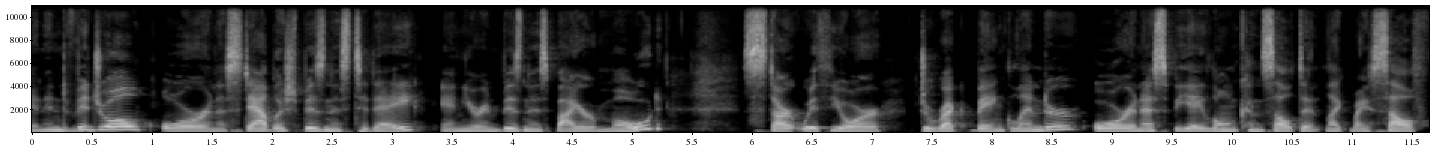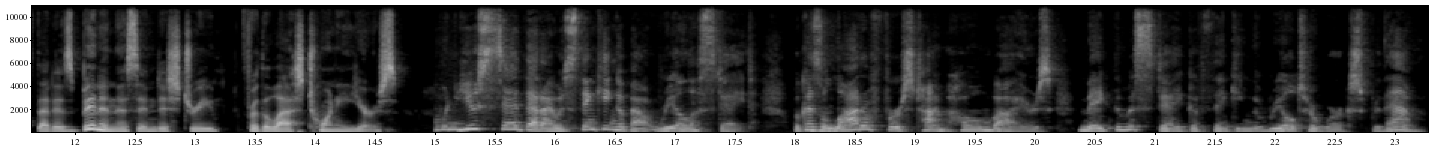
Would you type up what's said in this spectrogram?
an individual or an established business today and you're in business buyer mode, start with your direct bank lender or an SBA loan consultant like myself that has been in this industry for the last 20 years. When you said that, I was thinking about real estate because mm-hmm. a lot of first time home buyers make the mistake of thinking the realtor works for them.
